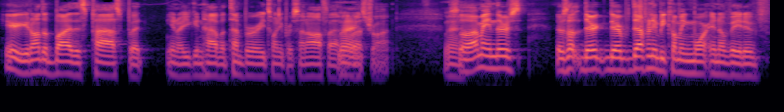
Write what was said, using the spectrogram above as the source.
here, you don't have to buy this pass, but you know, you can have a temporary twenty percent off at Right. a restaurant. So I mean, there's there's a, they're they're definitely becoming more innovative.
